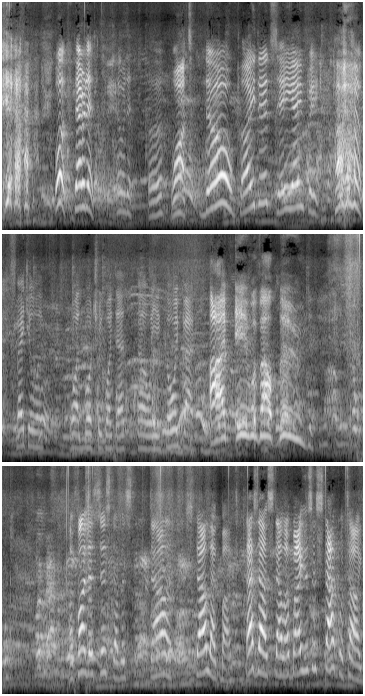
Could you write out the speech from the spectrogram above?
oh, there it is. There it is. Uh, what? No, I didn't say anything. Bet you one, one more trick like that. Oh, when you're going back. I'm in without mood. I find the system is stal stalagmite. That's not stalagmite, it's a stalactite.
